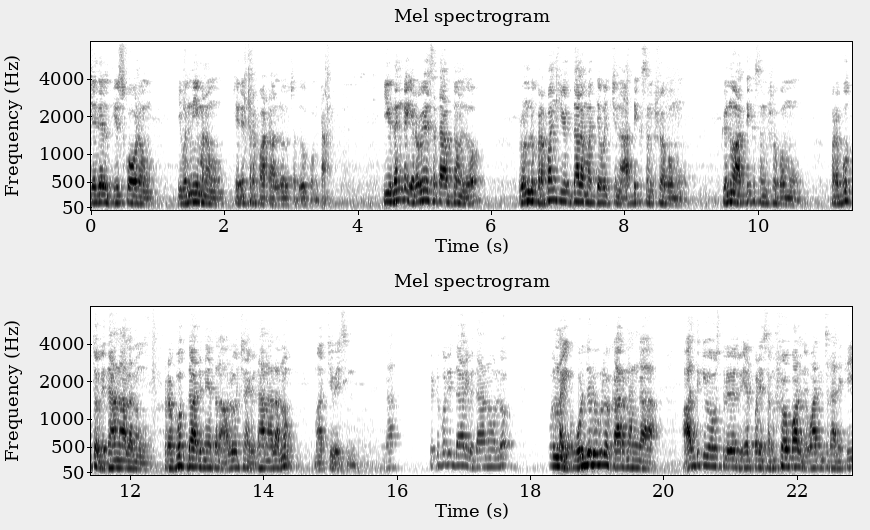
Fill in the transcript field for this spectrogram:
చర్యలు తీసుకోవడం ఇవన్నీ మనం చరిత్ర పాఠాల్లో చదువుకుంటాం. ఈ విధంగా ఇరవై శతాబ్దంలో రెండు ప్రపంచ యుద్ధాల మధ్య వచ్చిన ఆర్థిక సంక్షోభము పెను ఆర్థిక సంక్షోభము ప్రభుత్వ విధానాలను ప్రభుత్వాధినేతల ఆలోచన విధానాలను మార్చివేసింది. ఇంకా పెట్టుబడిదారి విధానంలో ఉన్న ఒడిదుడుగుల కారణంగా ఆర్థిక వ్యవస్థలో ఏర్పడే సంక్షోభాలు నివారించడానికి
